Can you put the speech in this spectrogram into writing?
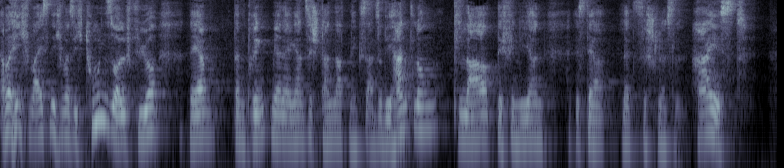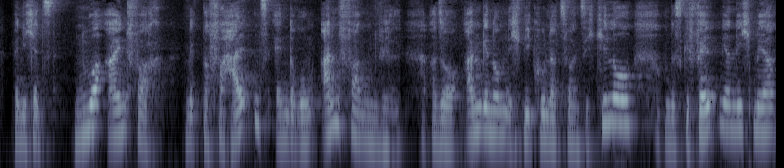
aber ich weiß nicht, was ich tun soll für, naja, dann bringt mir der ganze Standard nichts. Also die Handlung klar definieren ist der letzte Schlüssel. Heißt, wenn ich jetzt nur einfach mit einer Verhaltensänderung anfangen will, also angenommen, ich wiege 120 Kilo und es gefällt mir nicht mehr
